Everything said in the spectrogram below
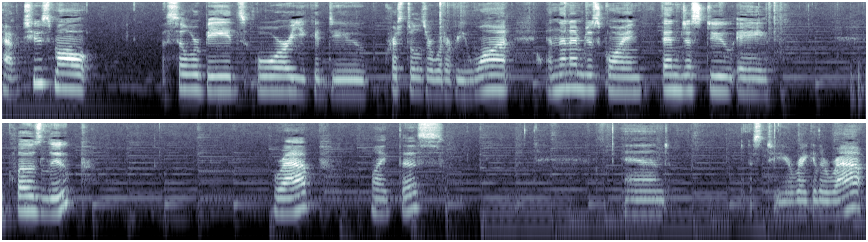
have two small silver beads or you could do crystals or whatever you want. And then I'm just going then just do a closed loop wrap like this and just do your regular wrap.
